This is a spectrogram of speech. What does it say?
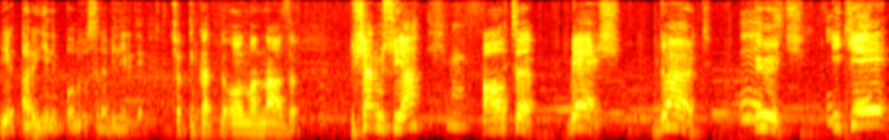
Bir arı gelip onu ısırabilirdi. Çok dikkatli olman lazım. Düşer mi suya? Düşmez. 6, 5, 4, Üç, 3, iki, 2,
